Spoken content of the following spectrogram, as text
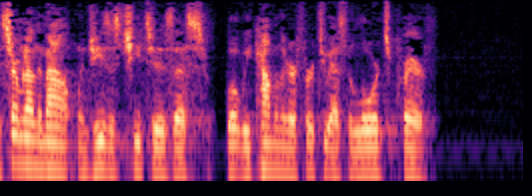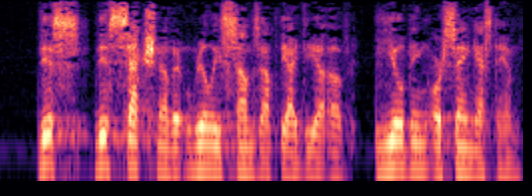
The Sermon on the Mount, when Jesus teaches us what we commonly refer to as the Lord's Prayer, this, this section of it really sums up the idea of yielding or saying yes to Him.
